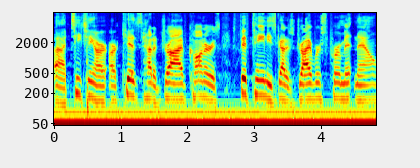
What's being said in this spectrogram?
uh, teaching our, our kids how to drive. Connor is 15, he's got his driver's permit now.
